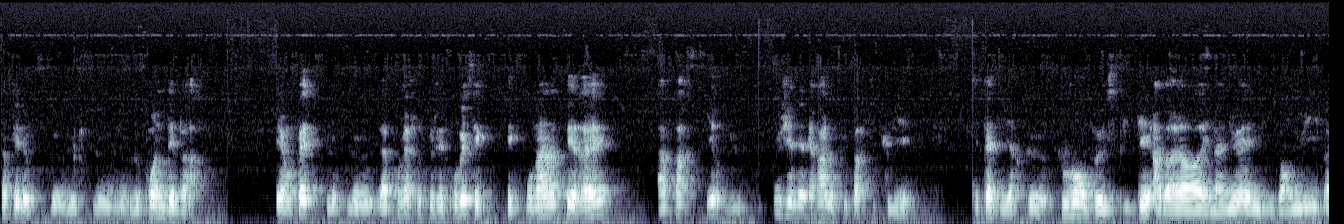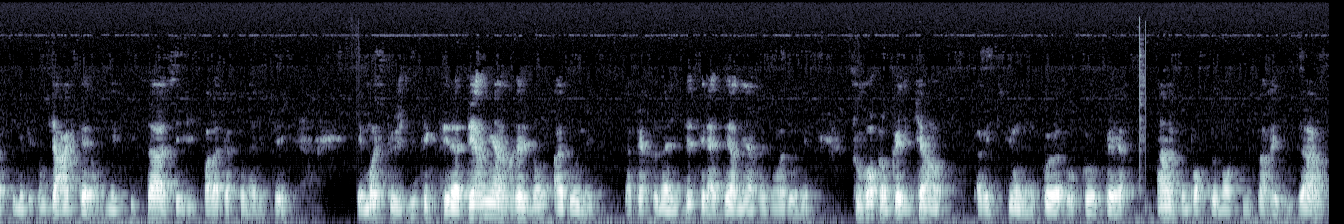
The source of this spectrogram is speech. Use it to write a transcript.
Ça, c'est le, point de départ. Et en fait, la première chose que j'ai trouvée, c'est qu'on a intérêt à partir du plus général au plus particulier. C'est-à-dire que souvent on peut expliquer ah bah alors Emmanuel il nous ennuie parce qu'il est son caractère. On explique ça assez vite par la personnalité. Et moi ce que je dis c'est que c'est la dernière raison à donner. La personnalité c'est la dernière raison à donner. Souvent quand quelqu'un avec qui on, coopère a un comportement qui nous paraît bizarre,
